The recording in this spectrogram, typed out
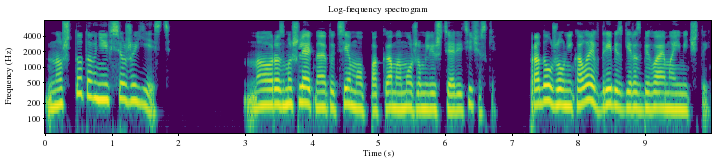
Но что-то в ней все же есть. Но размышлять на эту тему пока мы можем лишь теоретически. Продолжил Николай, вдребезги разбивая мои мечты.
